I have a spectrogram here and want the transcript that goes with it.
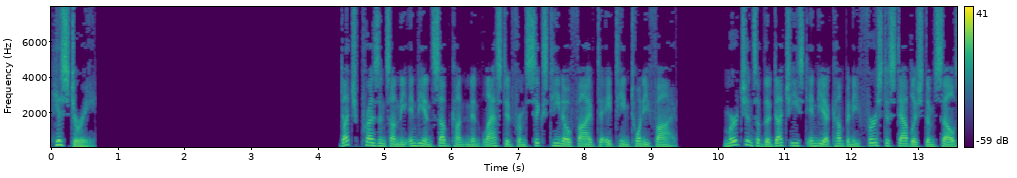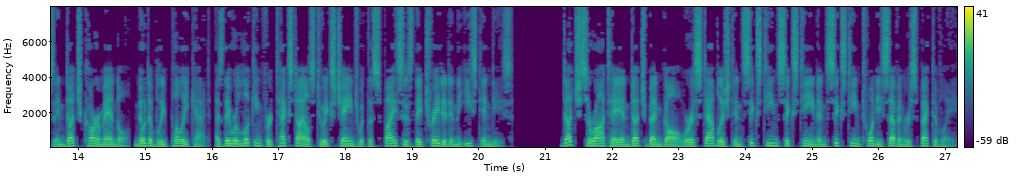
History Dutch presence on the Indian subcontinent lasted from 1605 to 1825. Merchants of the Dutch East India Company first established themselves in Dutch Coromandel, notably Pulicat, as they were looking for textiles to exchange with the spices they traded in the East Indies. Dutch Suratte and Dutch Bengal were established in 1616 and 1627 respectively.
